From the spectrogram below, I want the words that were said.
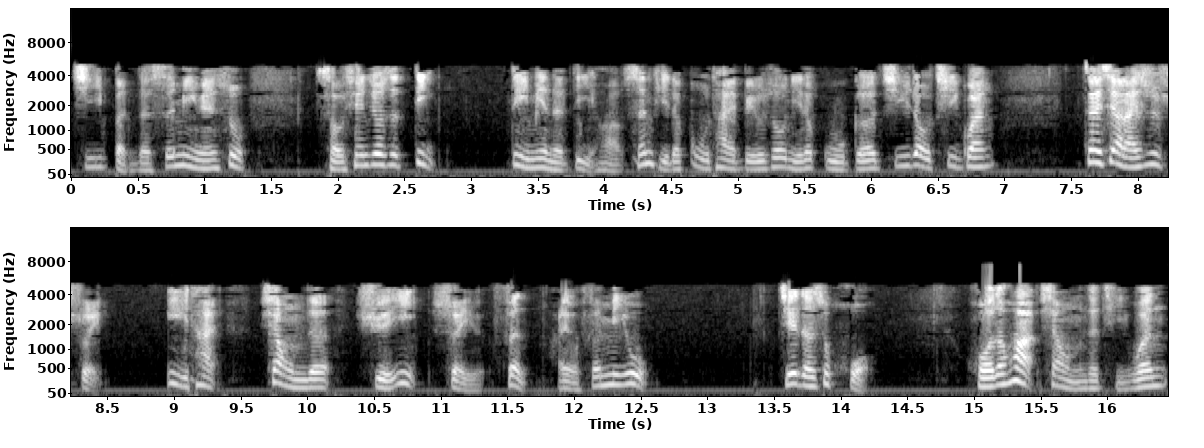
基本的生命元素。首先就是地，地面的地哈，身体的固态，比如说你的骨骼、肌肉、器官。再下来是水，液态，像我们的血液、水分还有分泌物。接着是火，火的话像我们的体温、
